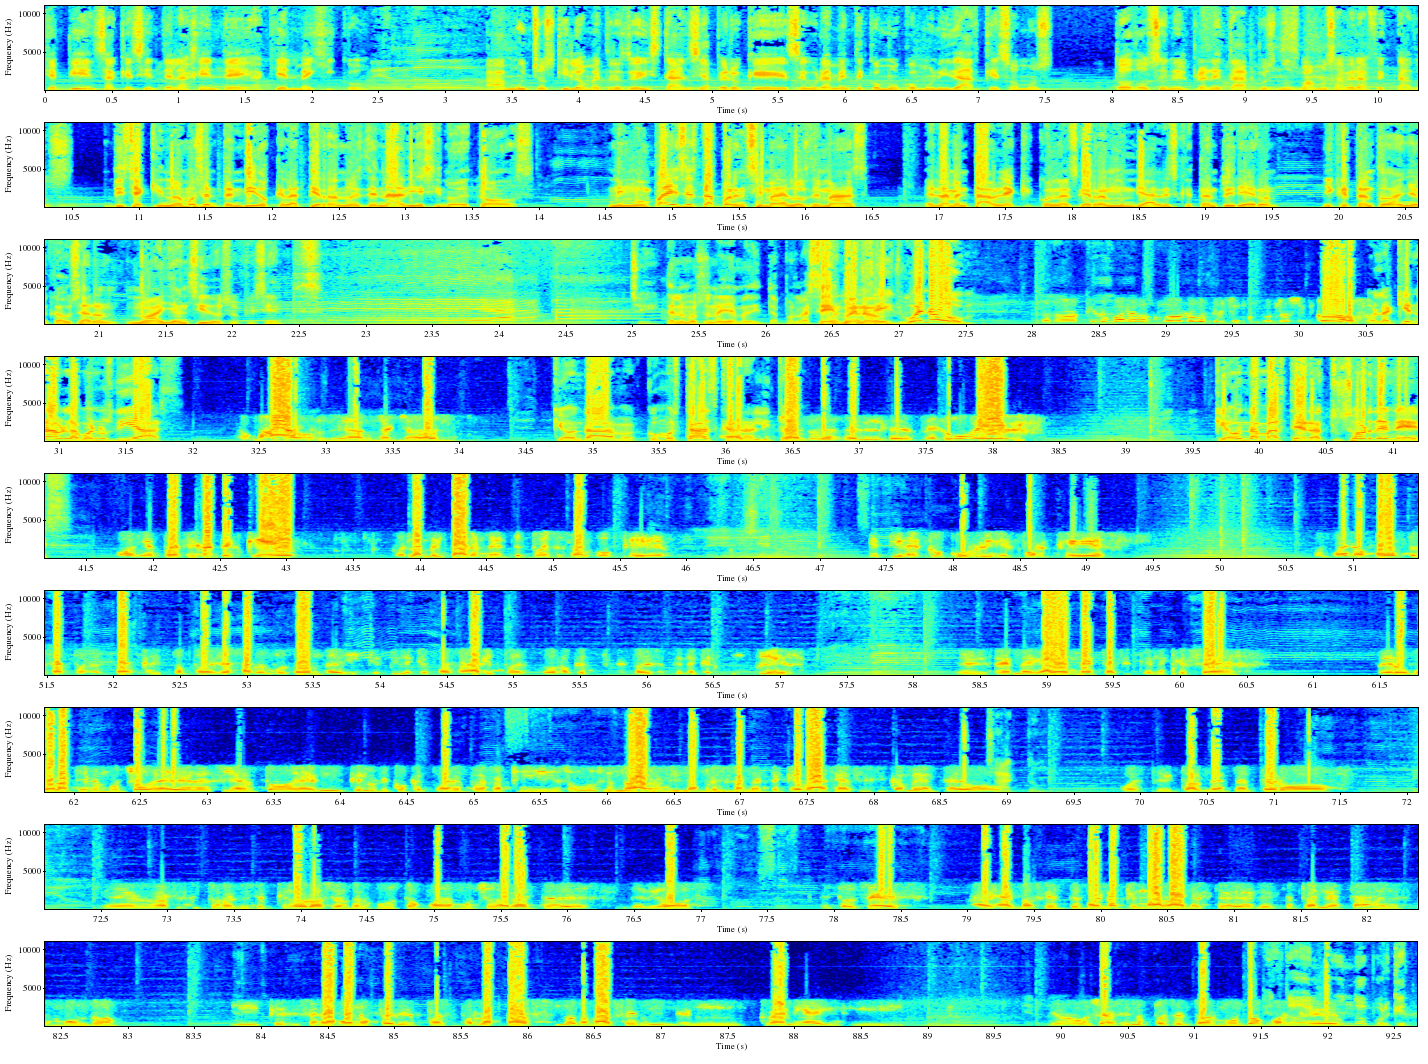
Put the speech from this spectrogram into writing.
¿Qué piensa, qué siente la gente aquí en México? A muchos kilómetros de distancia, pero que seguramente como comunidad que somos todos en el planeta, pues nos vamos a ver afectados. dice aquí, no hemos entendido que la tierra no es de nadie, sino de todos. Ningún país está por encima de los demás. Es lamentable que con las guerras mundiales que tanto hirieron y que tanto daño causaron, no hayan sido suficientes. Sí. Tenemos una llamadita por las seis. Las bueno, seis. Bueno, Bueno, aquí nomás de Bajón, 95.5. hola, ¿quién habla? Buenos días. Omar, buenos días, muchachos. ¿Qué onda? ¿Cómo estás, carnalito? Escuchando Desde el, desde el Uber. ¿Qué onda, Master? A tus órdenes. Oye, pues fíjate que, pues lamentablemente, pues es algo que, que tiene que ocurrir porque, pues bueno, para empezar, pues está escrito, pues ya sabemos dónde y que tiene que pasar y pues todo lo que escrito dice tiene que cumplir. Irremediablemente así tiene que ser. pero Bola tiene mucho de, de cierto en que lo único que puede pues aquí solucionar, y no precisamente que baje físicamente o, o espiritualmente, pero en las escrituras dicen que la oración del justo puede mucho delante de, de Dios. Entonces, hay, hay más gente buena que mala en este en este planeta, en este mundo, y que sí sería bueno pedir pues por la paz, no nomás en, en Ucrania y, y, y Rusia, sino pues en todo el mundo, En porque todo el mundo, porque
